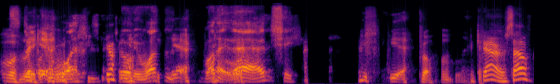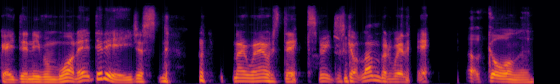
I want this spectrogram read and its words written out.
Probably, sticking yeah. with what she's got. She already won, Yeah, won it there, hadn't she? Yeah, probably. Gareth Southgate didn't even want it, did he? He just no one else did, so he just got lumbered with it. Oh, go on then.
